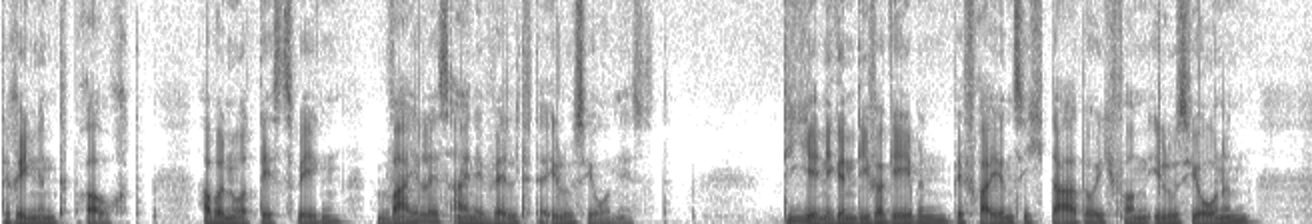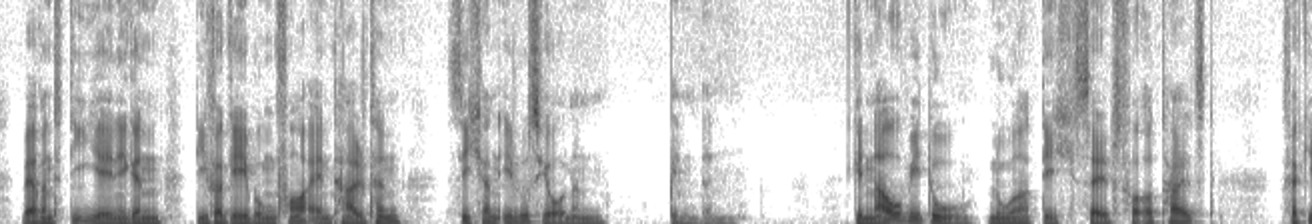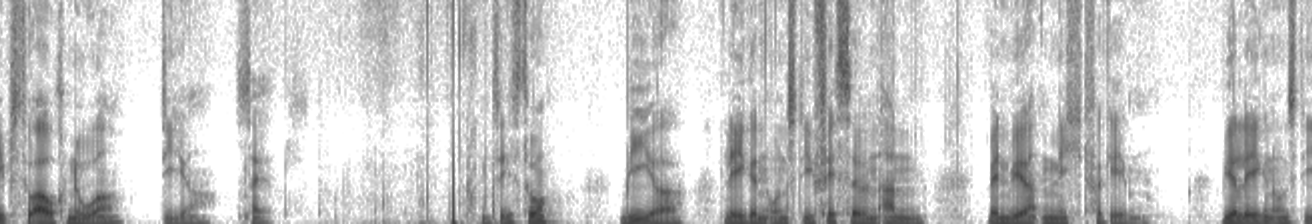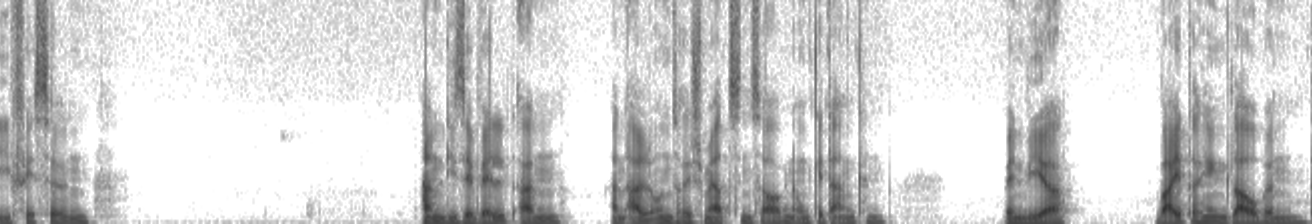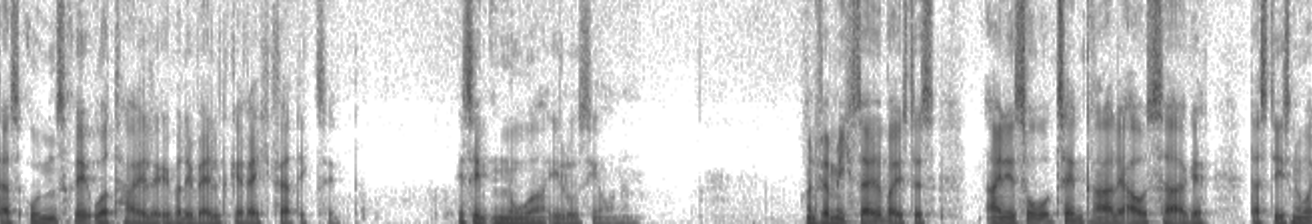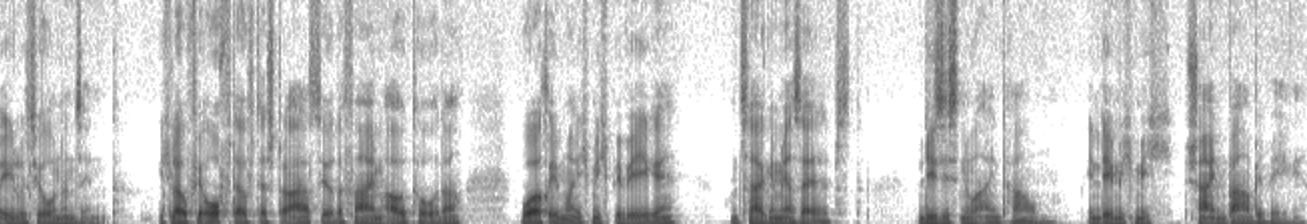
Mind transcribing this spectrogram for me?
dringend braucht, aber nur deswegen, weil es eine Welt der Illusion ist. Diejenigen, die vergeben, befreien sich dadurch von Illusionen, während diejenigen, die Vergebung vorenthalten, sich an Illusionen binden. Genau wie du nur dich selbst verurteilst, vergibst du auch nur dir selbst. Und siehst du, wir legen uns die Fesseln an, wenn wir nicht vergeben. Wir legen uns die Fesseln an, diese Welt an, an all unsere Schmerzen, Sorgen und Gedanken, wenn wir weiterhin glauben, dass unsere Urteile über die Welt gerechtfertigt sind. Es sind nur Illusionen. Und für mich selber ist es eine so zentrale Aussage, dass dies nur Illusionen sind. Ich laufe oft auf der Straße oder fahre im Auto oder wo auch immer ich mich bewege und sage mir selbst, dies ist nur ein Traum, in dem ich mich scheinbar bewege.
